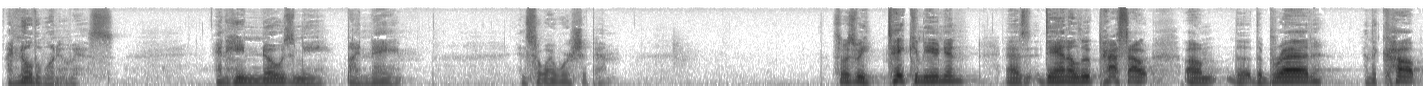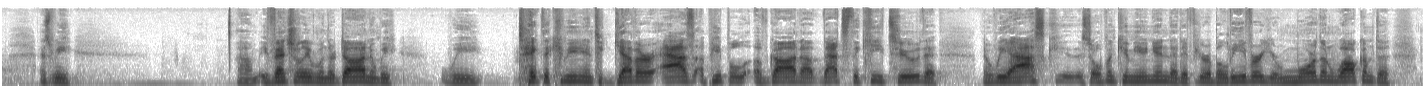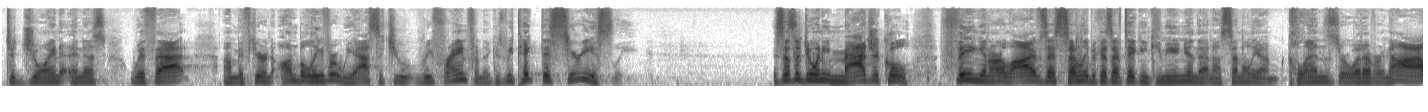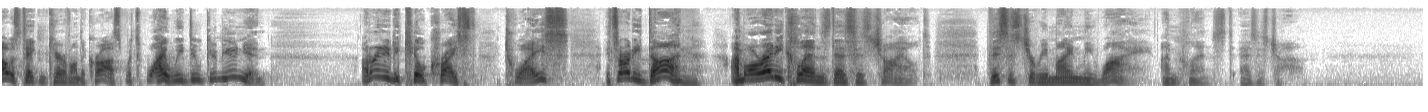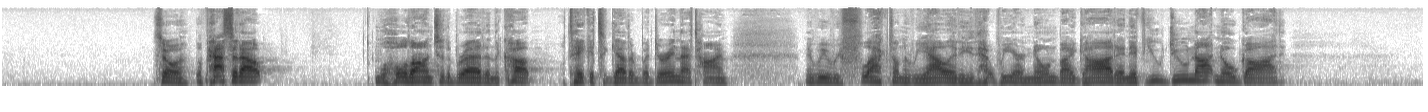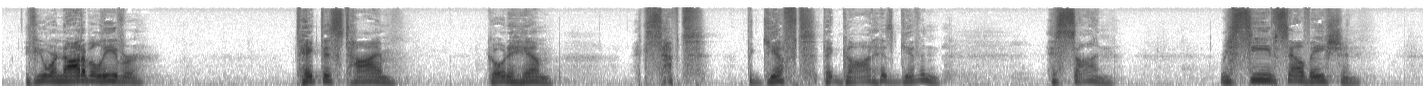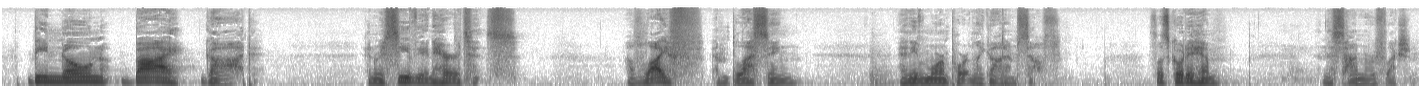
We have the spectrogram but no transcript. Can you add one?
I know the one who is. And he knows me by name. And so I worship him. So as we take communion, as Dan and Luke pass out um, the, the bread and the cup, as we um, eventually, when they're done and we, we take the communion together as a people of God, uh, that's the key too, that that we ask this open communion that if you're a believer, you're more than welcome to, to join in us with that. Um, if you're an unbeliever, we ask that you refrain from that because we take this seriously. This doesn't do any magical thing in our lives that suddenly, because I've taken communion, that suddenly I'm cleansed or whatever. No, I was taken care of on the cross. It's why we do communion. I don't need to kill Christ twice. It's already done. I'm already cleansed as his child. This is to remind me why I'm cleansed as his child. So we'll pass it out. We'll hold on to the bread and the cup. We'll take it together. But during that time, may we reflect on the reality that we are known by God. And if you do not know God, if you are not a believer, take this time, go to Him, accept the gift that God has given His Son receive salvation, be known by God, and receive the inheritance of life and blessing, and even more importantly, God Himself. So let's go to Him in this time of reflection.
